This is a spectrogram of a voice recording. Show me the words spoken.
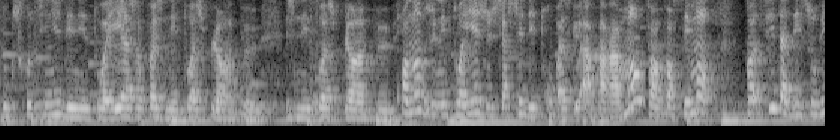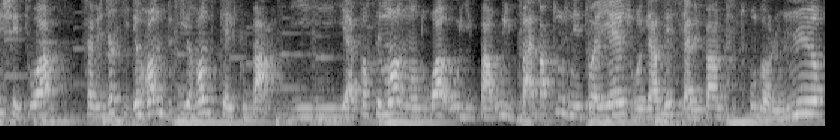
Donc je continue de nettoyer. À chaque fois, je nettoie, je pleure un peu. Je nettoie, je pleure un peu. Pendant que je nettoyais, je cherchais des trous parce que apparemment, enfin forcément, si tu as des souris chez toi, ça veut dire qu'il rentre, il rentre quelque part. Il y a forcément un endroit où il, part, où il passe. Partout, je nettoyais, je regardais s'il n'y avait pas un petit trou dans le mur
